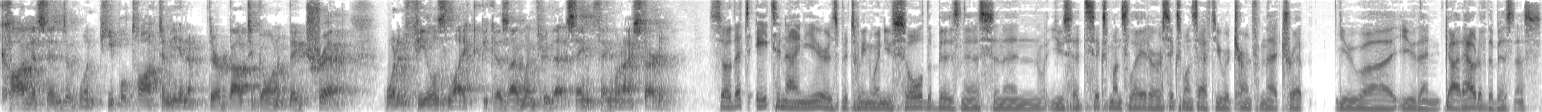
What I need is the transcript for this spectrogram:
cognizant of when people talk to me and they're about to go on a big trip, what it feels like because I went through that same thing when I started. So that's eight to nine years between when you sold the business and then you said six months later or six months after you returned from that trip, you uh, you then got out of the business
